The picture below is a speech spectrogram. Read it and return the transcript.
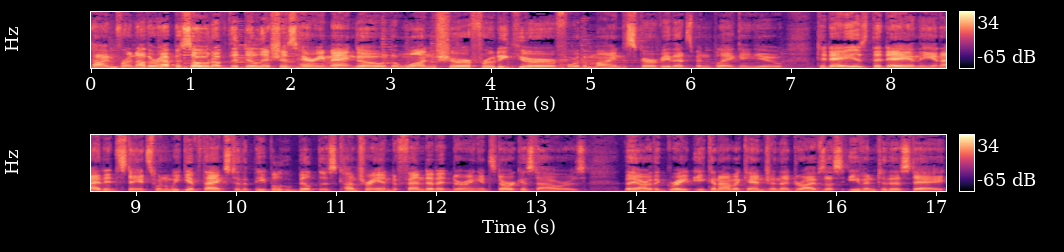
Time for another episode of the delicious hairy mango, the one sure fruity cure for the mind scurvy that's been plaguing you. Today is the day in the United States when we give thanks to the people who built this country and defended it during its darkest hours. They are the great economic engine that drives us even to this day.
